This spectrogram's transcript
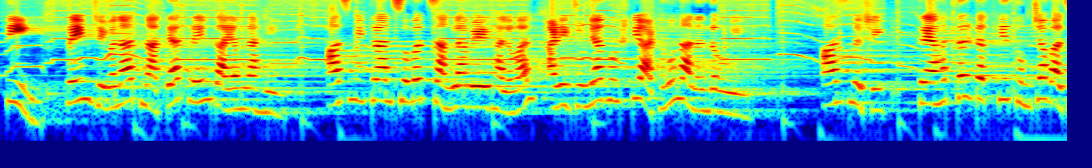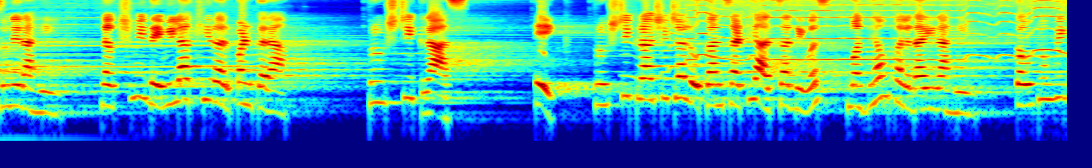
तीन प्रेम जीवनात नात्यात प्रेम कायम राहील. आज मित्रांसोबत चांगला वेळ घालवाल आणि जुन्या गोष्टी आठवून आनंद होईल. आज नशीब त्र्याहत्तर टक्के तुमच्या बाजूने राहील. लक्ष्मी देवीला खीर अर्पण करा. वृश्चिक रास. एक. वृश्चिक राशीच्या लोकांसाठी आजचा दिवस मध्यम फलदायी राहील. कौटुंबिक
